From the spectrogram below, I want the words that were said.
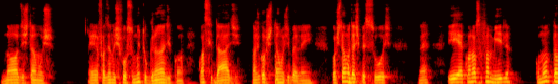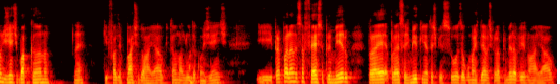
nós estamos eh, fazendo um esforço muito grande com, com a cidade, nós gostamos de Belém, gostamos das pessoas, né? E é com a nossa família, com um montão de gente bacana, né? Que fazem parte do Arraial, que estão na luta com a gente. E preparando essa festa, primeiro, para essas 1.500 pessoas, algumas delas pela primeira vez no Arraial.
